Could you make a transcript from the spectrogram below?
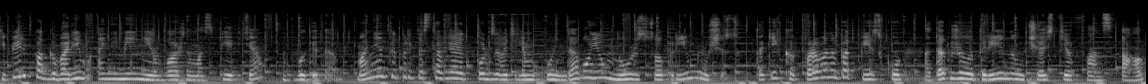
теперь поговорим о не менее важном аспекте – выгода. Монеты предоставляют пользователям CoinW множество преимуществ, таких как право на подписку, а также лотереи на участие в Funds Up,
